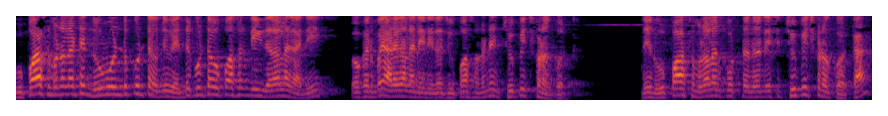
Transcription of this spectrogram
ఉపాసం ఉండాలంటే నువ్వు వండుకుంటావు. నువ్వు ఎందుకుంటావు ఉపాసం నీకు తెలాల కానీ? ఒకరి పోయి అడగాల నేను ఈరోజు ఉపాసం ఉన్నా నేను చూపించుకోవడం కోరిక. నేను ఉపాసం ఉండాలనుకుంటున్నాను అనేసి చూపించుకోవడం కోరిక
